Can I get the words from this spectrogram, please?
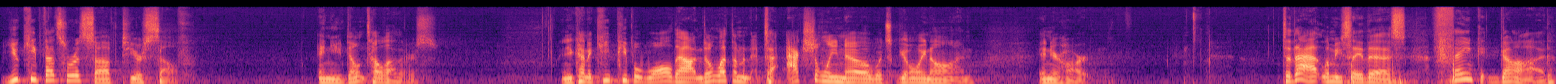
you keep that sort of stuff to yourself and you don't tell others. And you kind of keep people walled out and don't let them to actually know what's going on in your heart. To that, let me say this thank God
